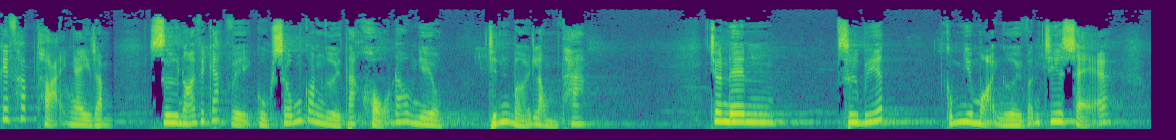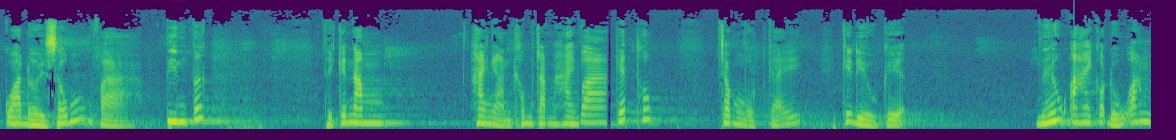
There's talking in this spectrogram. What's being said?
cái pháp thoại ngày rằm, sư nói với các vị, cuộc sống con người ta khổ đau nhiều, chính bởi lòng tham. Cho nên, sư biết, cũng như mọi người vẫn chia sẻ qua đời sống và tin tức, thì cái năm 2023 kết thúc trong một cái cái điều kiện, nếu ai có đủ ăn,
